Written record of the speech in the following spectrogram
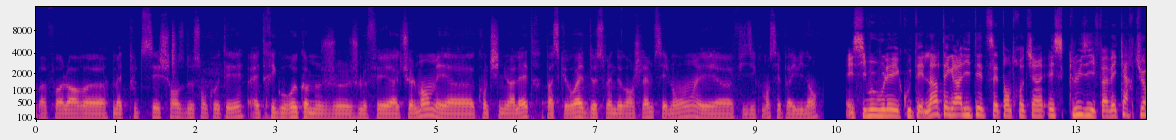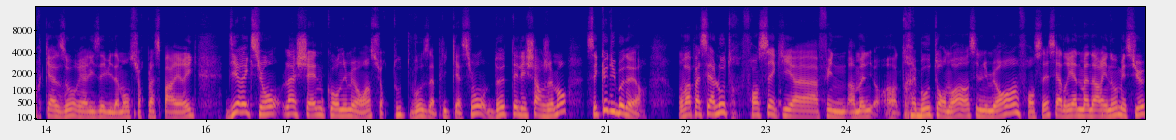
va falloir mettre toutes ses chances de son côté, être rigoureux comme je, je le fais actuellement, mais continuer à l'être parce que ouais, deux semaines de Grand Chelem, c'est long et physiquement, c'est pas évident. Et si vous voulez écouter l'intégralité de cet entretien exclusif avec Arthur Cazot, réalisé évidemment sur place par Eric, direction la chaîne cours numéro 1 sur toutes vos applications de téléchargement. C'est que du bonheur. On va passer à l'autre Français qui a fait un, très beau tournoi. hein, c'est le numéro 1 français, c'est Adrian Manarino, messieurs,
